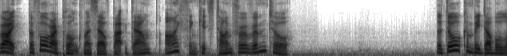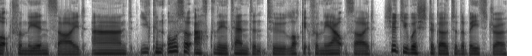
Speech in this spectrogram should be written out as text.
Right, before I plonk myself back down, I think it's time for a room tour. The door can be double locked from the inside, and you can also ask the attendant to lock it from the outside should you wish to go to the bistro.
